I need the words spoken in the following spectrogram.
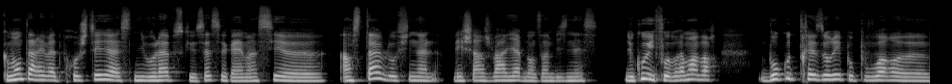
comment tu arrives à te projeter à ce niveau-là? Parce que ça, c'est quand même assez euh, instable au final, les charges variables dans un business. Du coup, il faut vraiment avoir beaucoup de trésorerie pour pouvoir, euh,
